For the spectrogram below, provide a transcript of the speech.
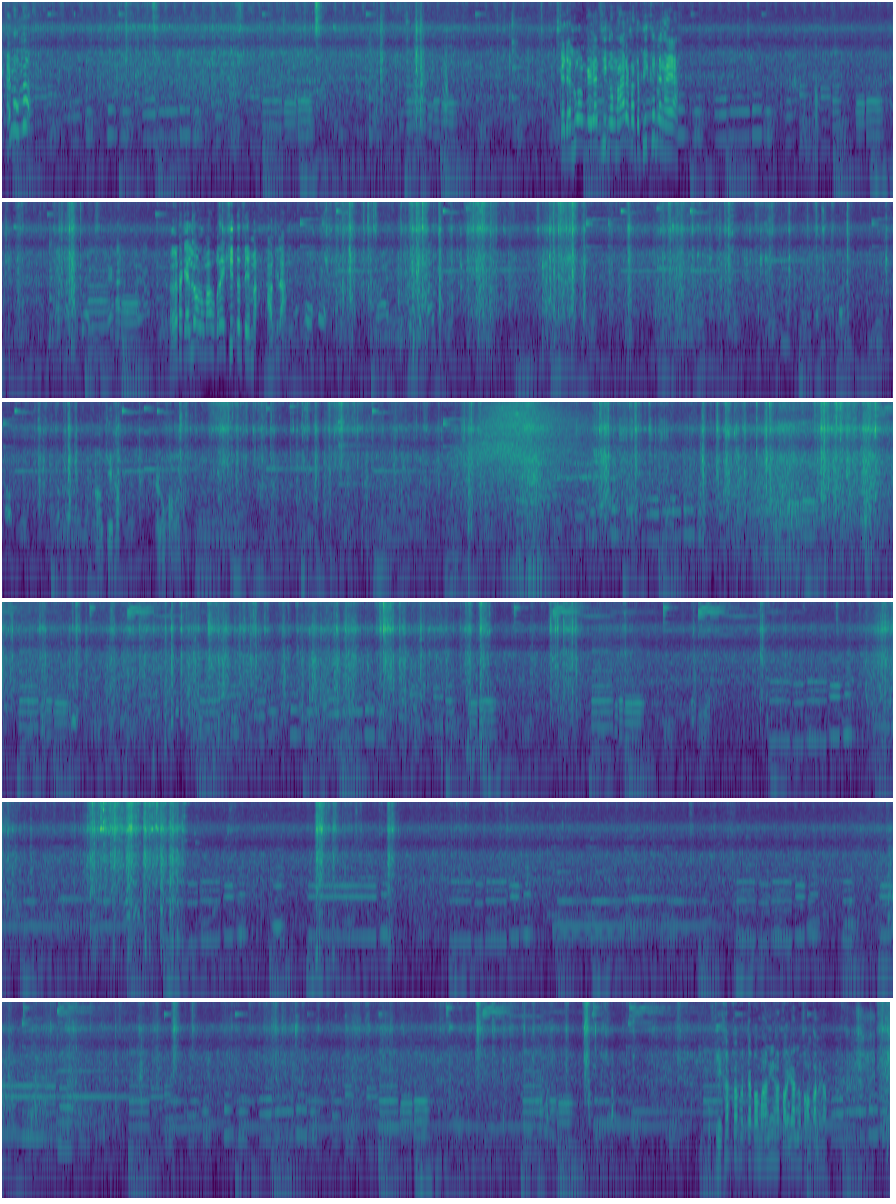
ไอ้ผมอะแกจะล่วงแกจะทิ้งลงมาแล้วเขาจะพลิกขึ้นยังไงอะเออถ้าแกล่วงลงมาผมได้คิดเต็มๆอะเอาที่หลัง โอเคครับเดี๋ยวลงของก่อน เคครับก็จะประมาณนี้ครับขออนุญาตลงของก่อนนะครับ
